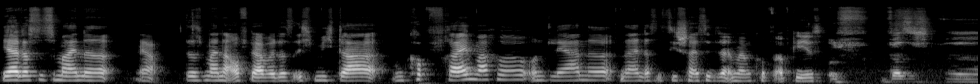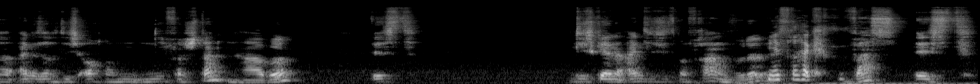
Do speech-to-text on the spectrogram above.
Ja, das ist meine, ja, das ist meine Aufgabe, dass ich mich da im Kopf frei mache und lerne, nein, das ist die Scheiße, die da in meinem Kopf abgeht. Und was ich, äh, eine Sache, die ich auch noch nie verstanden habe, ist, die ich gerne eigentlich jetzt mal fragen würde, Mir ist, frag. was ist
